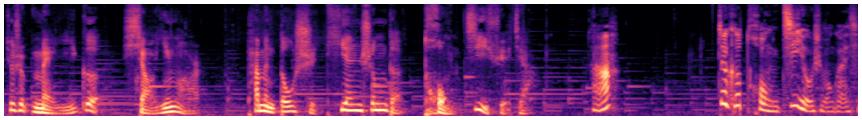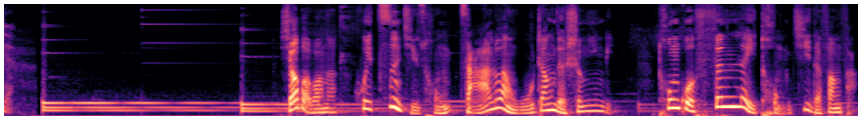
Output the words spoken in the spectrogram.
就是每一个小婴儿，他们都是天生的统计学家。啊？这和统计有什么关系？小宝宝呢，会自己从杂乱无章的声音里，通过分类统计的方法，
